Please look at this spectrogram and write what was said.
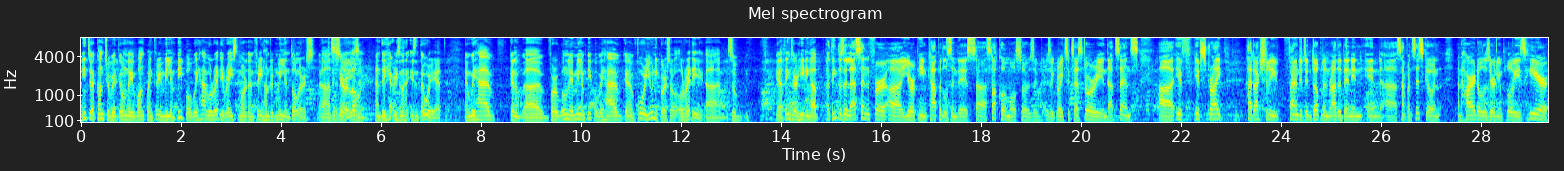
into a country with only 1.3 million people, we have already raised more than 300 million dollars uh, this year alone, and the year isn't, isn't over yet. And we have kind of uh, for only a million people, we have kind of four unicorns already. Um, so yeah, things are heating up. I think there's a lesson for uh, European capitals in this. Uh, Stockholm also is a, is a great success story in that sense. Uh, if if Stripe had actually founded in Dublin rather than in in uh, San Francisco and, and hired all those early employees here,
